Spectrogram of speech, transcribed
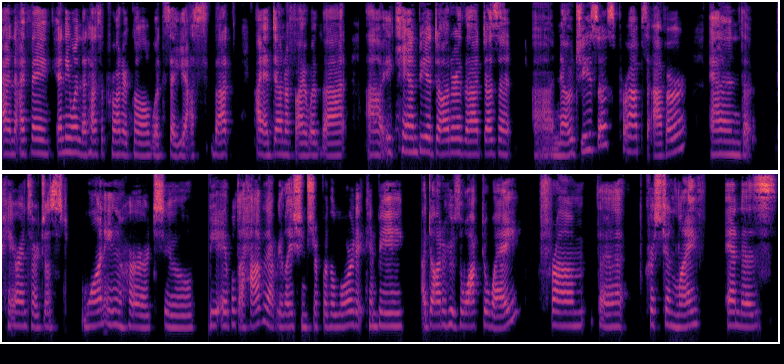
And I think anyone that has a prodigal would say, yes, that I identify with that. Uh, it can be a daughter that doesn't uh, know Jesus, perhaps ever, and the parents are just wanting her to be able to have that relationship with the Lord. It can be a daughter who's walked away from the Christian life and is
